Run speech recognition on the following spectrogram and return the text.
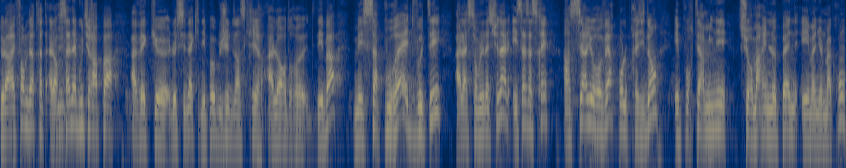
de la réforme des retraites. Alors ça n'aboutira pas avec euh, le Sénat qui n'est pas obligé de l'inscrire à l'ordre des débats, mais ça pourrait être voté à l'Assemblée nationale. Et ça, ça serait un sérieux revers pour le président. Et pour terminer sur Marine Le Pen et Emmanuel Macron,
